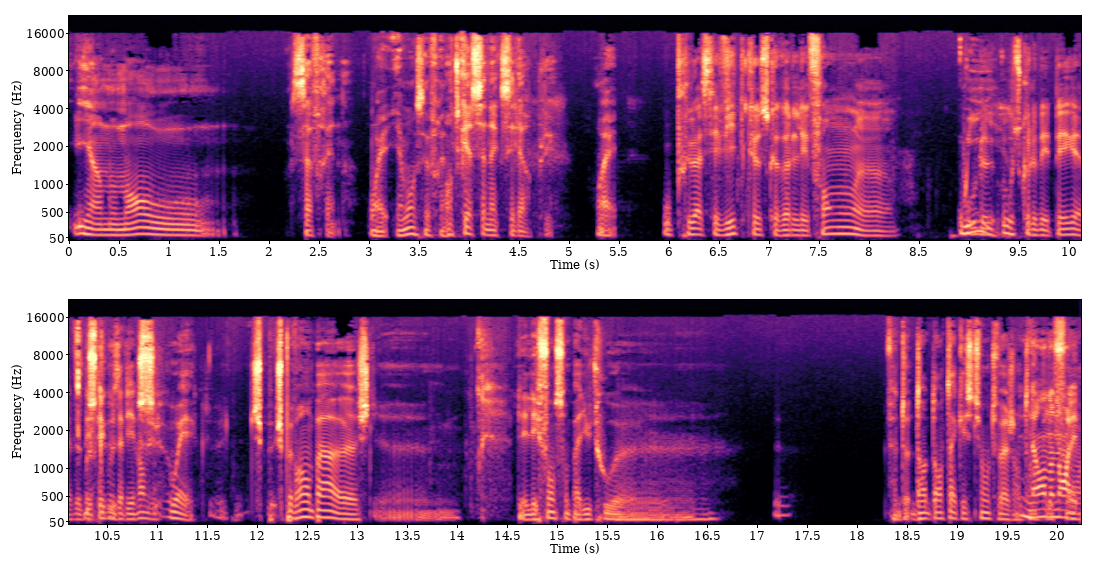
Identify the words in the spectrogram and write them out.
il y a un moment où ça freine. Ouais, il y a un moment où ça freine. En tout cas, ça n'accélère plus. Ouais. Ou plus assez vite que ce que veulent les fonds, euh, Oui. ou, le- ou ce que le BP, le BP que, vous aviez vendu. Ouais, je peux, je peux vraiment pas. euh, je- euh, les, les fonds sont pas du tout. Dans, dans ta question, tu vois, j'entends. Non, non, les non, elle fonds, est pas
